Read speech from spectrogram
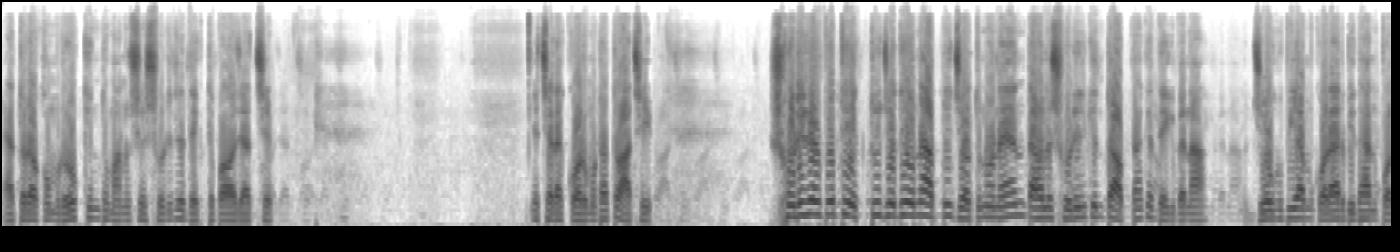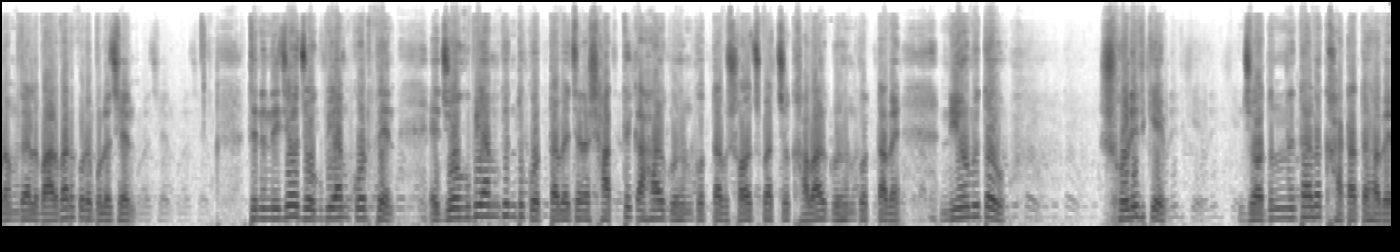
এত রকম রোগ কিন্তু মানুষের শরীরে দেখতে পাওয়া যাচ্ছে। এছাড়া কর্মটা তো আছেই। শরীরের প্রতি একটু যদিও না আপনি যত্ন নেন, তাহলে শরীর কিন্তু আপনাকে দেখবে না। যোগ ব্যায়াম করার বিধান পরম দয়াল বারবার করে বলেছেন। তিনি নিজেও যোগ ব্যায়াম করতেন। এই যোগ ব্যায়াম কিন্তু করতে হবে এছাড়া সাত্বিক আহার গ্রহণ করতে হবে, সহজপাচ্য খাবার গ্রহণ করতে হবে, নিয়মিত শরীরকে যত্ন নিতে হবে, খাটাতে হবে।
